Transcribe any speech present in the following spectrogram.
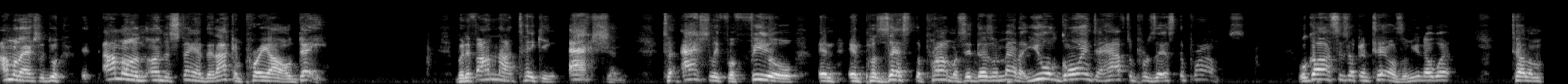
I'm going to actually do it. I'm going to understand that I can pray all day. But if I'm not taking action to actually fulfill and, and possess the promise, it doesn't matter. You are going to have to possess the promise. Well, God sits up and tells them, you know what? Tell them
